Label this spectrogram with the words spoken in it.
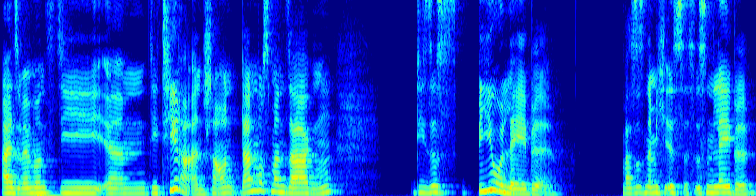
Also, wenn wir uns die, ähm, die Tiere anschauen, dann muss man sagen, dieses Bio-Label, was es nämlich ist, es ist ein Label,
